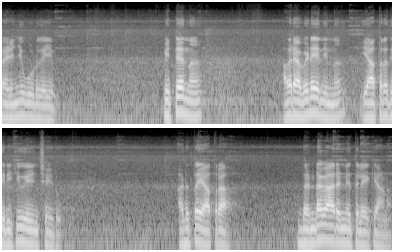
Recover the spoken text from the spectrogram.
കഴിഞ്ഞുകൂടുകയും പിറ്റേന്ന് അവരവിടെ നിന്ന് യാത്ര തിരിക്കുകയും ചെയ്തു. അടുത്ത യാത്ര ദണ്ഡകാരണ്യത്തിലേക്കാണ്.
